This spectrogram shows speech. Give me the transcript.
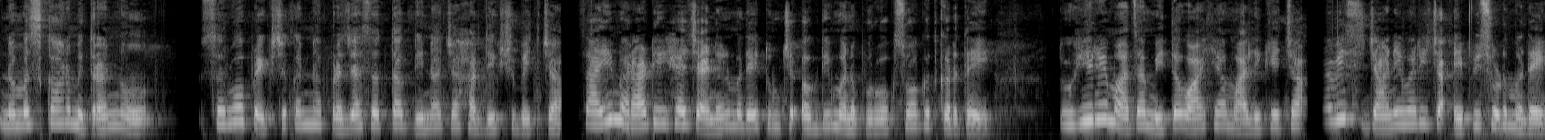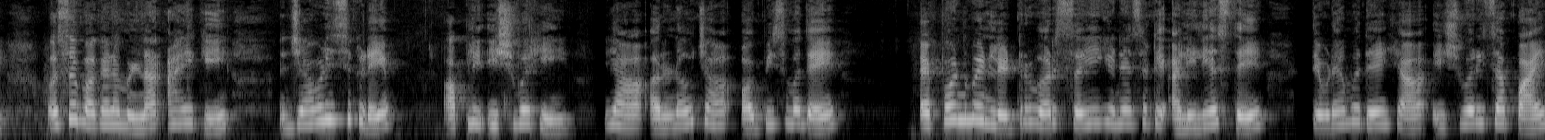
नमस्कार मित्रांनो. सर्व प्रेक्षकांना प्रजासत्ताक दिनाच्या हार्दिक शुभेच्छा. साई मराठी ह्या चॅनलमध्ये तुमचे अगदी मनपूर्वक स्वागत करते. तुही रे माझा मितवा ह्या मालिकेच्या अठ्ठावीस जानेवारीच्या एपिसोडमध्ये असं बघायला मिळणार आहे की ज्यावेळेस इकडे आपली ईश्वरी या अर्णवच्या ऑफिसमध्ये अपॉइंटमेंट लेटरवर सही घेण्यासाठी आलेली असते तेवढ्यामध्ये ह्या ईश्वरीचा पाय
